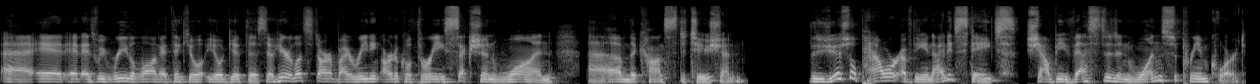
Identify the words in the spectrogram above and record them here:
uh, and, and as we read along, I think you'll, you'll get this. So here, let's start by reading Article 3, Section 1 uh, of the Constitution. The judicial power of the United States shall be vested in one Supreme Court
